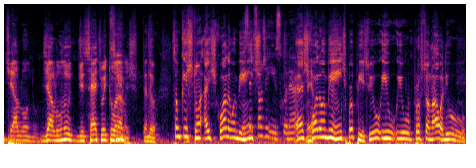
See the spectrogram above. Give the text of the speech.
de aluno. De aluno de 7, 8 Sim. anos, entendeu? São questões. A escola é um ambiente. Percepção de risco, né? A escola é, é um ambiente propício. E o, e o, e o profissional ali, o,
